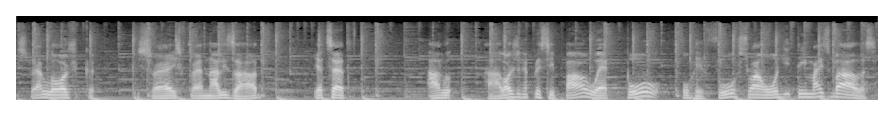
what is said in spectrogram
Isso é lógica, isso é, isso é analisado, etc. A, a lógica principal é pôr o reforço aonde tem mais balas.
